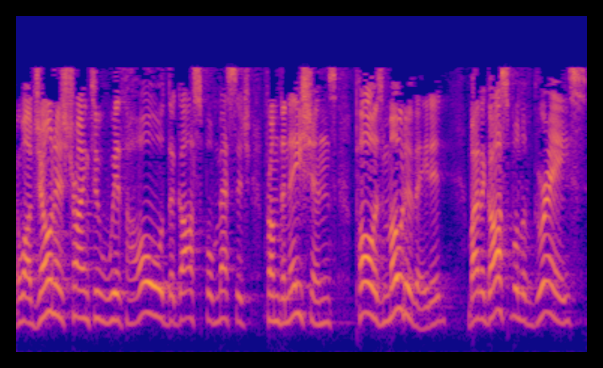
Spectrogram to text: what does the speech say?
And while Jonah is trying to withhold the gospel message from the nations, Paul is motivated by the gospel of grace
